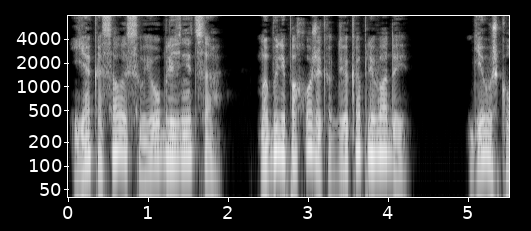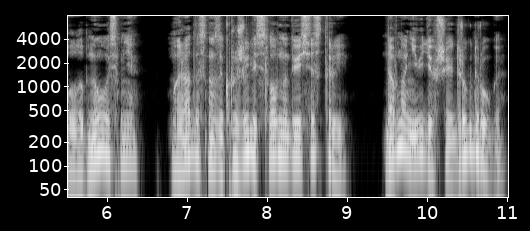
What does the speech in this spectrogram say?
Я касалась своего близнеца. Мы были похожи, как две капли воды. Девушка улыбнулась мне, мы радостно закружились, словно две сестры, давно не видевшие друг друга,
